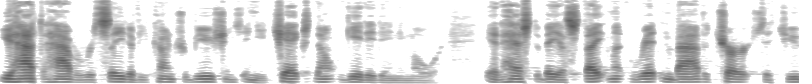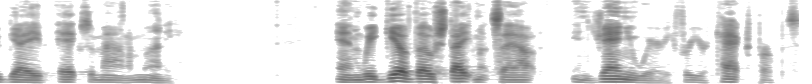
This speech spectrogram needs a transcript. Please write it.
you have to have a receipt of your contributions, and your checks don't get it anymore. It has to be a statement written by the church that you gave X amount of money. And we give those statements out in January for your tax purposes.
